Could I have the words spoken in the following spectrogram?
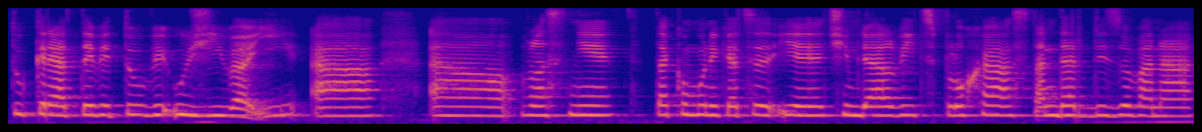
tu kreativitu využívají a, a vlastně ta komunikace je čím dál víc plochá, standardizovaná,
